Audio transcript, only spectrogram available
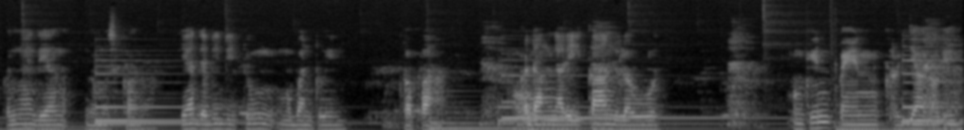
Pokoknya dia nggak mau sekolah. Ya jadi itu ngebantuin bapak. Kadang nyari ikan di laut. Mungkin pengen kerja kali ya.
